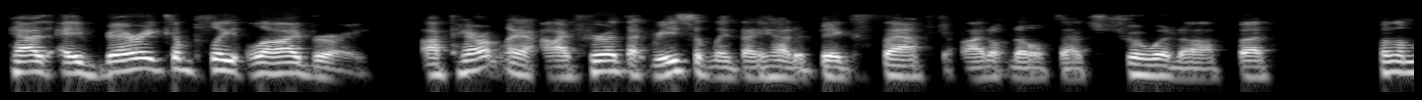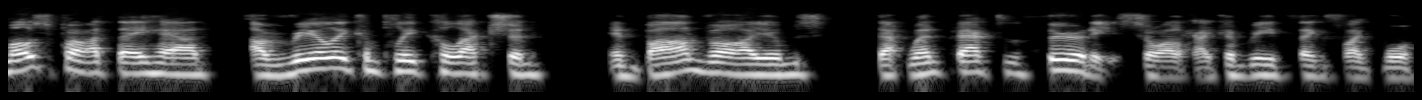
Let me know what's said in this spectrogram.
has a very complete library. Apparently, I've heard that recently they had a big theft. I don't know if that's true or not, but for the most part, they had a really complete collection in bound volumes that went back to the 30s. So like, I could read things like more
